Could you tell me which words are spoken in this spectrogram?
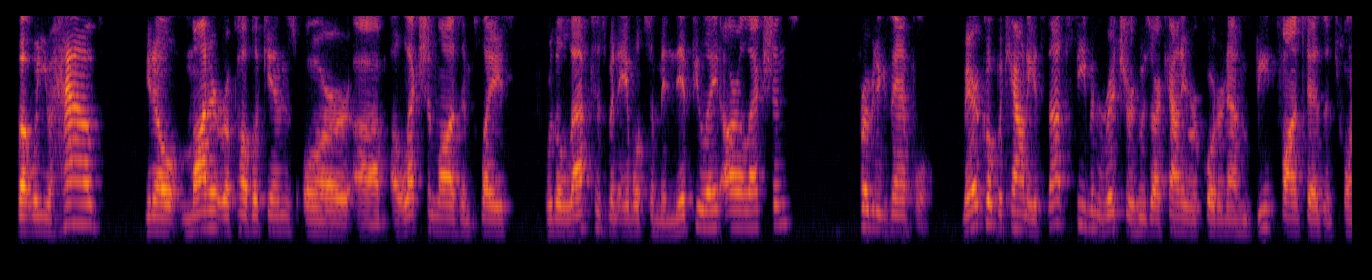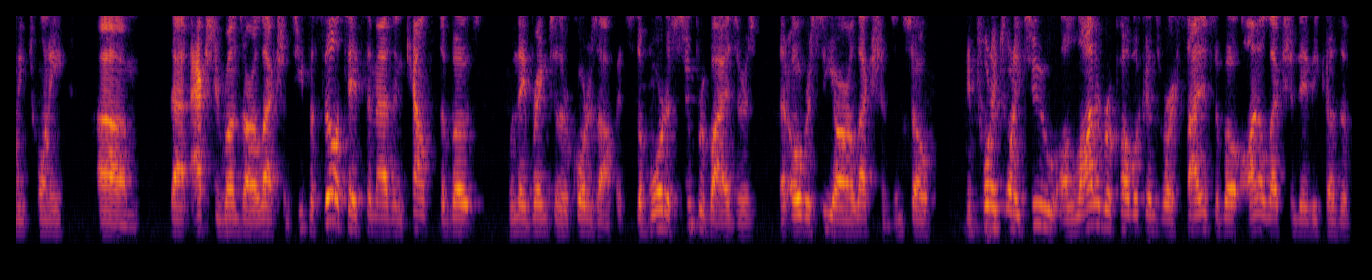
But when you have, you know, moderate Republicans or um, election laws in place where the left has been able to manipulate our elections, perfect example. Maricopa County, it's not Stephen Richer, who's our county recorder now, who beat Fontes in 2020, um, that actually runs our elections. He facilitates them as and counts the votes when they bring to the recorder's office. It's the board of supervisors that oversee our elections. And so in 2022, a lot of Republicans were excited to vote on election day because of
